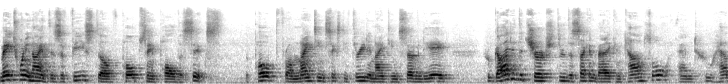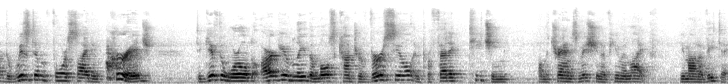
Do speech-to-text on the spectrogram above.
May 29th is a feast of Pope St. Paul VI, the Pope from 1963 to 1978, who guided the Church through the Second Vatican Council and who had the wisdom, foresight, and courage to give the world arguably the most controversial and prophetic teaching on the transmission of human life, Humanae Vitae.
